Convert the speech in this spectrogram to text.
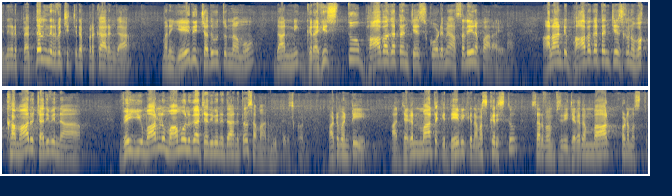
ఎందుకంటే పెద్దలు నిర్వచించిన ప్రకారంగా మనం ఏది చదువుతున్నామో దాన్ని గ్రహిస్తూ భావగతం చేసుకోవడమే అసలైన పారాయణ. అలాంటి భావగతం చేసుకుని ఒక్క మారు చదివినా వెయ్యి మార్లు మామూలుగా చదివిన దానితో సమానం తెలుసుకోండి. అటువంటి ఆ జగన్మాతకి దేవికి నమస్కరిస్తూ సర్వం శ్రీ జగదంబార్పణమస్తు.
